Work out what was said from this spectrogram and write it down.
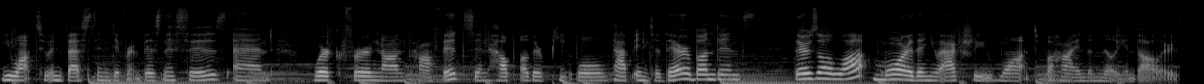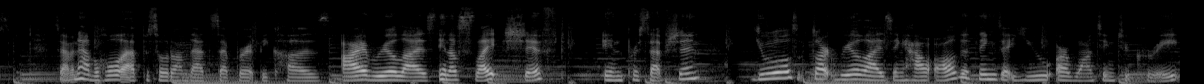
You want to invest in different businesses and work for nonprofits and help other people tap into their abundance. There's a lot more than you actually want behind the million dollars. So, I'm gonna have a whole episode on that separate because I realized in a slight shift in perception, you will start realizing how all the things that you are wanting to create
